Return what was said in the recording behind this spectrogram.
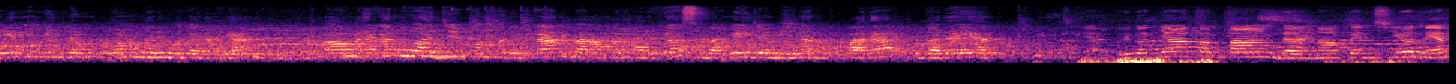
ingin meminjam uang dari pegadaian, e, mereka tuh wajib memberikan barang berharga sebagai jaminan kepada pegadaian. Ya, berikutnya tentang dana pensiun ya.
